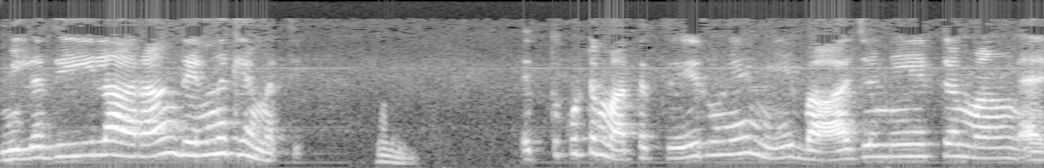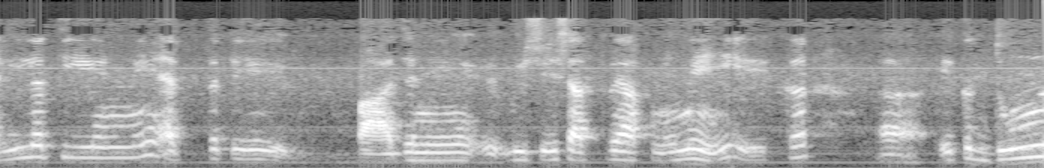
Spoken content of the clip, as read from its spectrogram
මිලදීලා අරන් දෙන්න කැමති. එතකොට මට තේරුණේ මේ වාජනයේට මං ඇරිලා තියෙන්නේ ඇත්තට වාජනයේ විශේෂත්වයක් නෙමෙයි ඒක ඒක දුන්න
